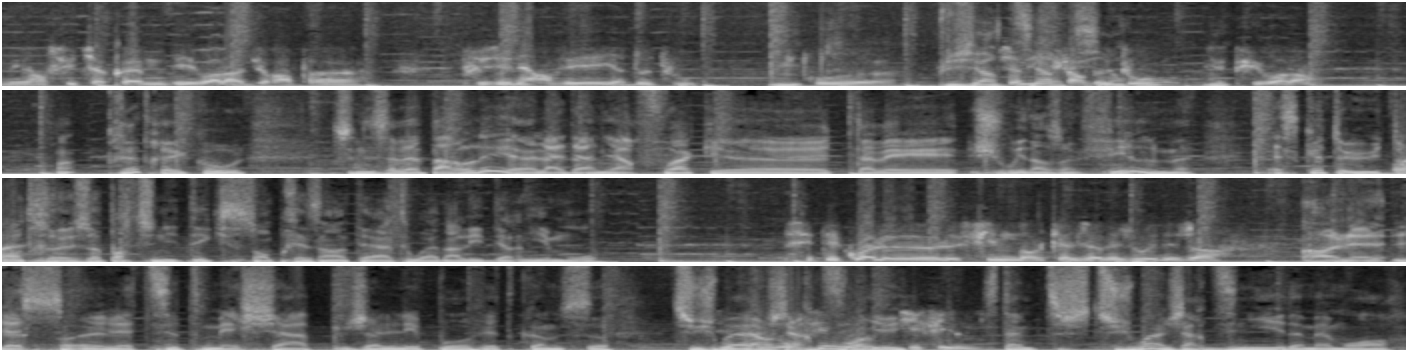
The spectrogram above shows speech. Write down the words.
Mais ensuite il y a quand même des voilà du rap euh, plus énervé, il y a de tout. Je trouve, euh, Plusieurs J'aime bien faire de tout. Et puis voilà. Très, très cool. Tu nous avais parlé euh, la dernière fois que tu avais joué dans un film. Est-ce que tu as eu d'autres opportunités qui se sont présentées à toi dans les derniers mois? C'était quoi le, le film dans lequel j'avais joué déjà? Ah, le, le le titre m'échappe. Je l'ai pas vite comme ça. Tu jouais un un long film ou un jardinier. petit film? C'était un petit- tu jouais un jardinier de mémoire.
